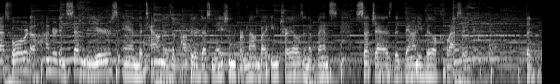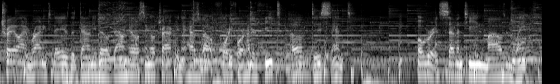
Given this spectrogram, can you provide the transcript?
Fast forward 170 years, and the town is a popular destination for mountain biking trails and events such as the Downieville Classic. The trail I am riding today is the Downieville Downhill Single Track, and it has about 4,400 feet of descent over its 17 miles in length.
